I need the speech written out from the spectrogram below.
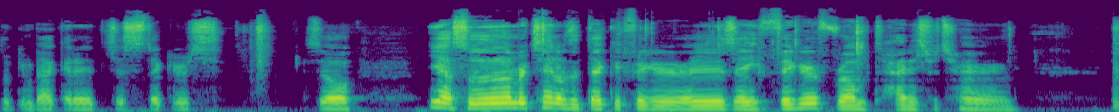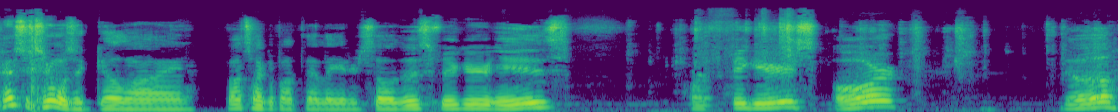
looking back at it, it's just stickers. So, yeah, so the number 10 of the decade figure is a figure from Titan's Return. Titan's Return was a good line. I'll talk about that later. So this figure is, or figures are the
